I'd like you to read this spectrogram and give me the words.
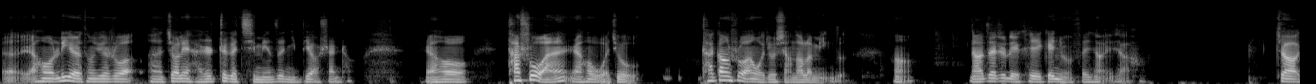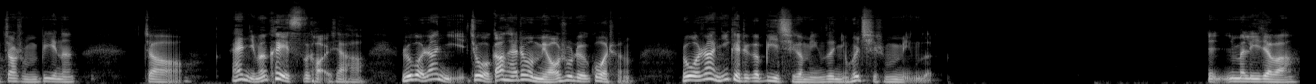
呃，然后丽尔同学说，啊，教练还是这个起名字你比较擅长。然后他说完，然后我就他刚说完我就想到了名字啊。然后在这里可以跟你们分享一下哈，叫叫什么币呢？叫哎，你们可以思考一下哈。如果让你就我刚才这么描述这个过程，如果让你给这个币起个名字，你会起什么名字？你们理解吧？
